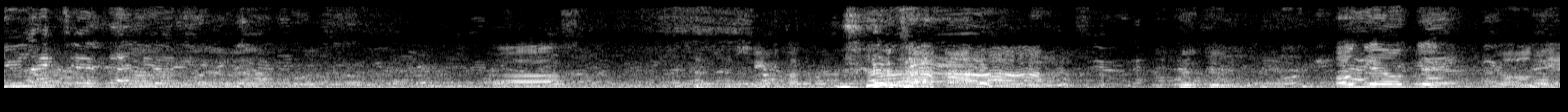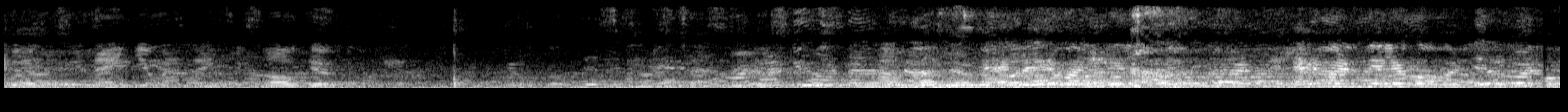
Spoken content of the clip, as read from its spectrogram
You like Chaitanya or Shikha? Okay okay okay thank you ma'am thank you okay എല്ലാവരും വണ്ടിയിലേക്കോ വണ്ടിയിലേക്കോ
